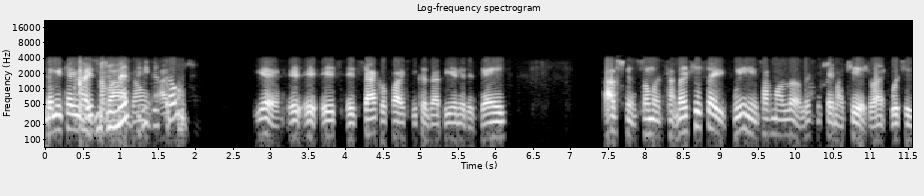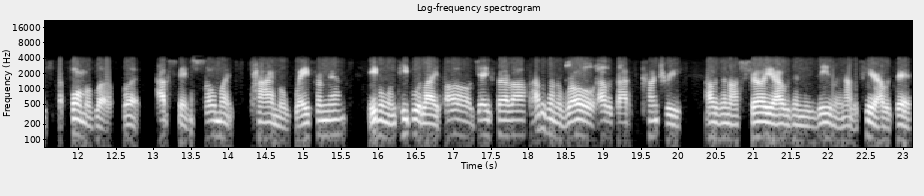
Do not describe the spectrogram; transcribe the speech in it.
Let me tell you this you why I don't. He just I- told you. yeah, it, it it's it's sacrifice because at the end of the day, I've spent so much time. Let's just say we ain't even talking about love. Let's just say my kids, right? Which is a form of love. But I've spent so much time away from them. Even when people were like, "Oh, Jay fell off," I was on the road. I was out of the country. I was in Australia. I was in New Zealand. I was here. I was there.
